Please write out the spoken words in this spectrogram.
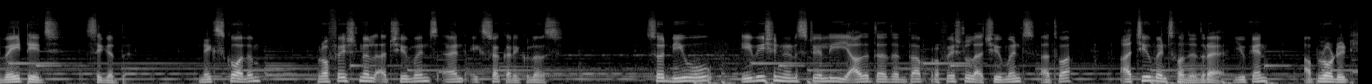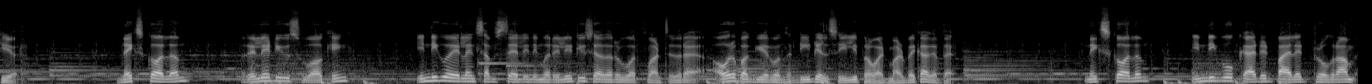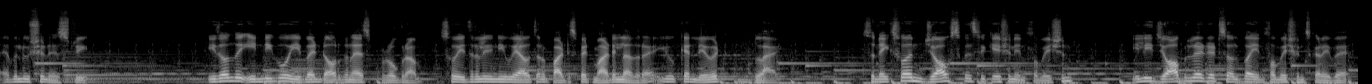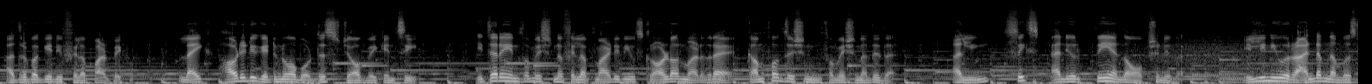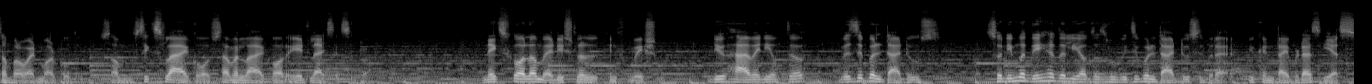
ವೆಯ್ಟೇಜ್ ಸಿಗುತ್ತೆ. Next column professional achievements and extra curriculars so ನೀವು ಏವಿಯೇಷನ್ ಇಂಡಸ್ಟ್ರಿಯಲ್ಲಿ ಯಾವುದೇ ಥರದಂಥ ಪ್ರೊಫೆಷ್ನಲ್ ಅಚೀವ್ಮೆಂಟ್ಸ್ ಅಥವಾ achievements ಹೊಂದಿದ್ರೆ you can upload it here next column relatives working IndiGo airlines ಸಂಸ್ಥೆಯಲ್ಲಿ ನಿಮ್ಮ ರಿಲೇಟಿವ್ಸ್ ಯಾವ್ದಾದ್ರು ವರ್ಕ್ ಮಾಡ್ತಿದ್ರೆ ಅವರ ಬಗ್ಗೆ ಇರುವಂಥ ಡೀಟೇಲ್ಸ್ ಇಲ್ಲಿ ಪ್ರೊವೈಡ್ ಮಾಡಬೇಕಾಗತ್ತೆ. Next column IndiGo cadet pilot programme evolution history ಇದೊಂದು IndiGo event organise programme so ಇದರಲ್ಲಿ ನೀವು ಯಾವ ಥರ ಪಾರ್ಟಿಸಿಪೇಟ್ ಮಾಡಿಲ್ಲ ಅಂದರೆ you can leave it blank so next one job specification information ಇಲ್ಲಿ ಜಾಬ್ ರಿಲೇಟೆಡ್ ಸ್ವಲ್ಪ ಇನ್ಫಾರ್ಮೇಷನ್ಸ್ಗಳಿವೆ ಅದ್ರ ಬಗ್ಗೆ ನೀವು ಫಿಲಪ್ ಮಾಡಬೇಕು. Like how did you get know about this job vacancy ಈ ಥರ ಇನ್ಫಾರ್ಮೇಷನ್ ಫಿಲಪ್ ಮಾಡಿ ನೀವು ಸ್ಕ್ರಾಲ್ ಡೌನ್ ಮಾಡಿದ್ರೆ ಕಂಪನ್ಸೇಷನ್ ಇನ್ಫಾರ್ಮೇಷನ್ ಅದಿದೆ. ಅಲ್ಲಿ ಫಿಕ್ಸ್ಡ್ ಆ್ಯನ್ಯುವಲ್ ಪೇ ಅನ್ನೋ ಆಪ್ಷನ್ ಇದೆ. ಇಲ್ಲಿ ನೀವು ರ್ಯಾಂಡಮ್ ನಂಬರ್ಸ್ನ ಪ್ರೊವೈಡ್ ಮಾಡ್ಬೋದು. Some six lakh or seven lakh or eight lakhs etcetera next column additional information do have any of the visible tattoos so ನಿಮ್ಮ ದೇಹದಲ್ಲಿ ಯಾವುದಾದ್ರೂ ವಿಸಿಬಲ್ ಟ್ಯಾಟೂಸ್ ಇದ್ದರೆ you can type it as yes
